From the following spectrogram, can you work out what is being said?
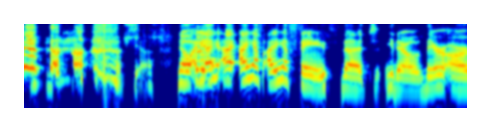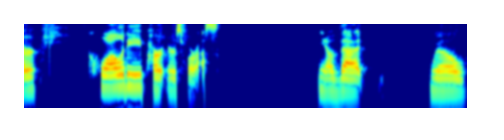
yeah. No, I mean, I, I, I have, I have faith that you know there are quality partners for us. You know that will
